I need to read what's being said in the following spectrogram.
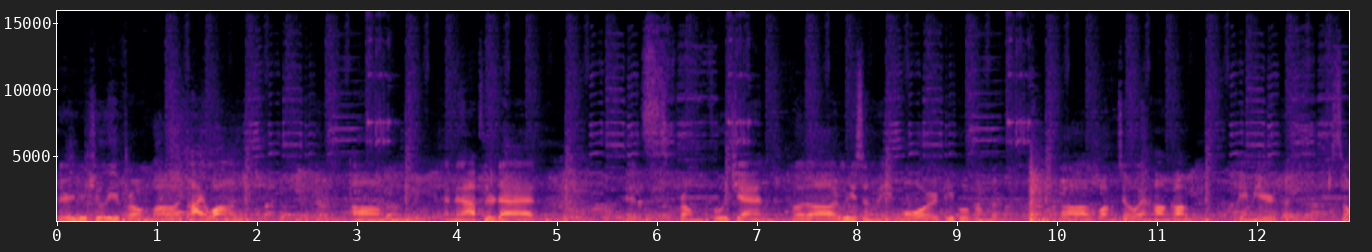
They're usually from uh, Taiwan. Um, and then after that, it's from Fujian. But uh, recently, more people from uh, Guangzhou and Hong Kong came here. So,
